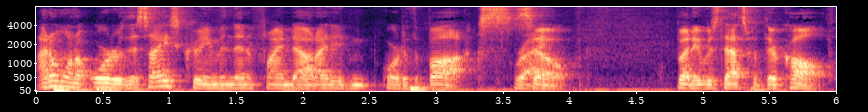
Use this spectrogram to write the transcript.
I don't want to order this ice cream and then find out I didn't order the box. Right. So, but it was that's what they're called,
